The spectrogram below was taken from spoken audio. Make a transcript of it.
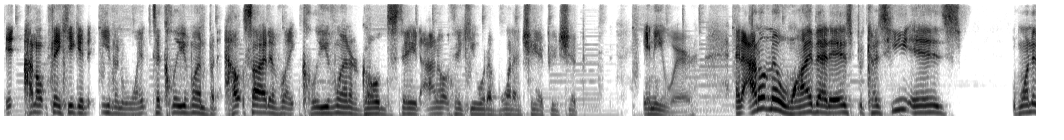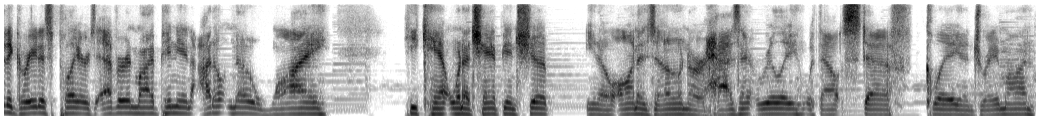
it, I don't think he could even went to Cleveland, but outside of like Cleveland or Golden State, I don't think he would have won a championship anywhere. And I don't know why that is because he is one of the greatest players ever, in my opinion. I don't know why he can't win a championship, you know, on his own or hasn't really without Steph, Klay, and Draymond.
